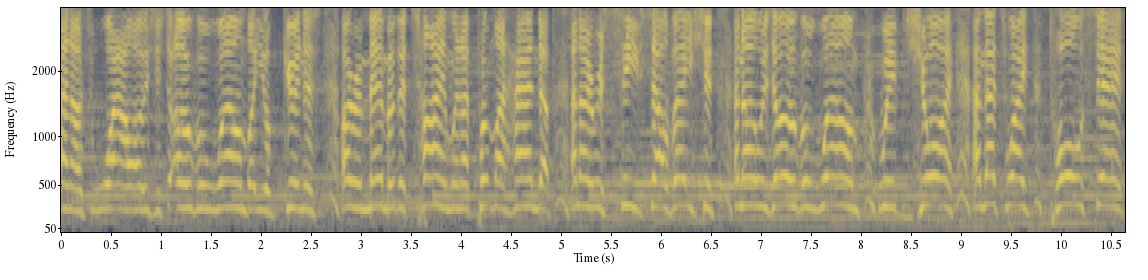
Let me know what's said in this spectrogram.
and I was, wow, I was just overwhelmed by your goodness. I remember the time when I put my hand up and I received salvation and I was overwhelmed with joy. And that's why Paul said,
